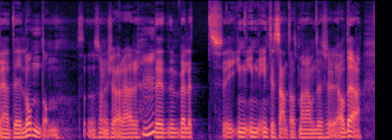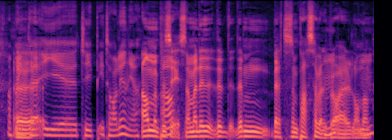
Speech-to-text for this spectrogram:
med London som du kör här. Mm. Det är väldigt in, in, intressant att man använder sig av det. Att man inte Eh, är i eh, typ Italien ja. Ja, men precis. Ja. men det, det, den berättelsen passar väldigt Mm. bra här i London.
